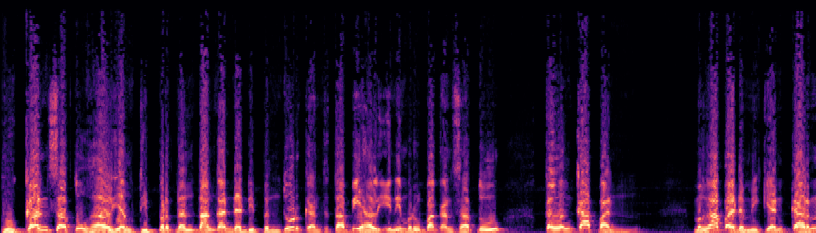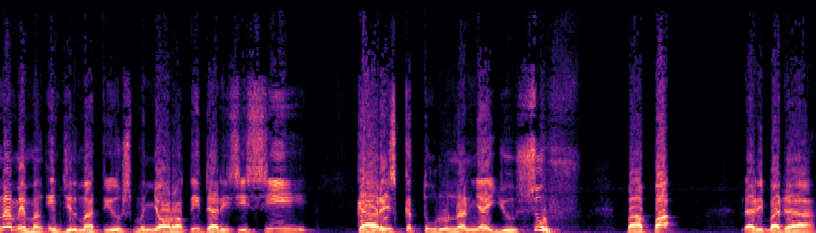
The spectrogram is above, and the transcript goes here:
bukan satu hal yang dipertentangkan dan dibenturkan, tetapi hal ini merupakan satu kelengkapan. Mengapa demikian? Karena memang Injil Matius menyoroti dari sisi garis keturunannya Yusuf, bapak daripada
